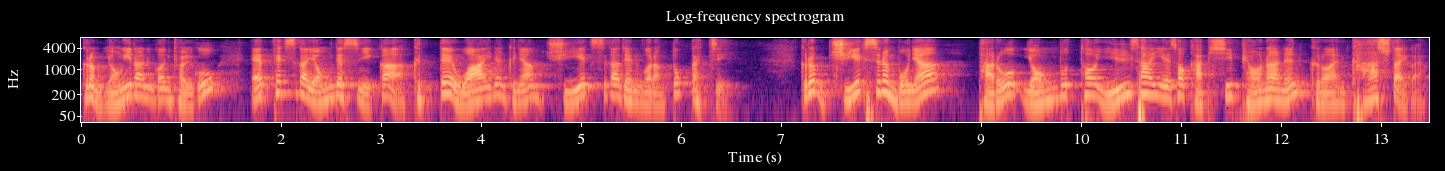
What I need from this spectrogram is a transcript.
그럼 0이라는 건 결국 fx가 0 됐으니까 그때 y는 그냥 gx가 되는 거랑 똑같지. 그럼 gx는 뭐냐? 바로 0부터 1 사이에서 값이 변하는 그러한 가수다 이거야.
